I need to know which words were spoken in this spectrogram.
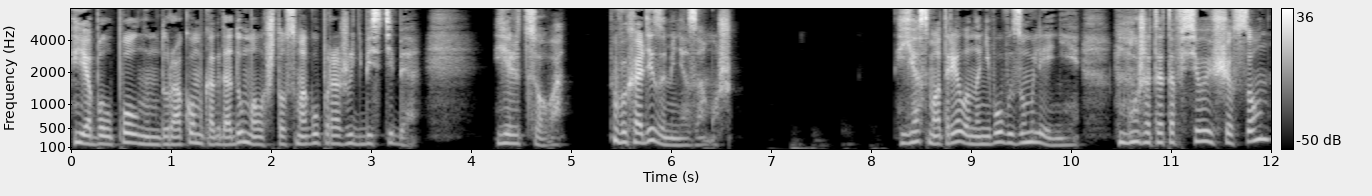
«Я был полным дураком, когда думал, что смогу прожить без тебя. Ельцова, выходи за меня замуж». Я смотрела на него в изумлении. «Может, это все еще сон?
